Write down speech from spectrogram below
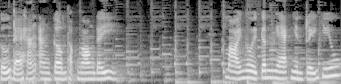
cứ để hắn ăn cơm thật ngon đi. Mọi người kinh ngạc nhìn triển chiếu,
